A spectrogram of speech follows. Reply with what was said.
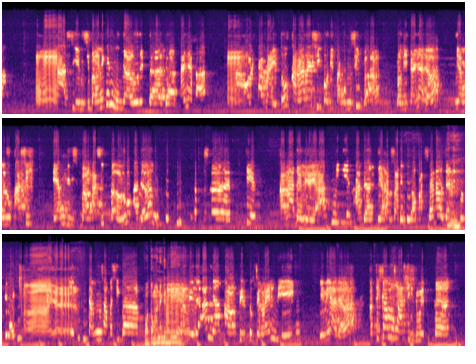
Hmm. Nah, si, si bank ini kan nyalurin dananya kan. Nah, Hmm. oleh karena itu, karena resiko ditanggung si bank, logikanya adalah yang lu kasih, yang di bank kasih ke lu adalah lebih sedikit. Karena ada biaya admin, ada dia harus ada biaya operasional, dan Hmm. lebih lagi Ah, ya, ya. itu ditanggung sama si bank. Potongannya gede ya? Perbedaannya kalau peer to peer lending ini adalah ketika lu ngasih duit ke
